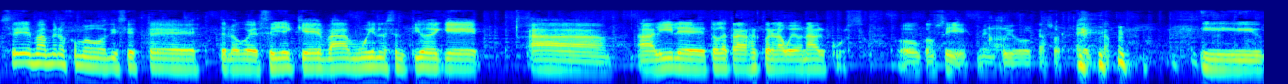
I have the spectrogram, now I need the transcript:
Sí, es más o menos como dice este, este loco de CJ, que va muy en el sentido de que a, a Ali le toca trabajar con el ahueonado el curso, o consigue, en cuyo caso respecta. y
